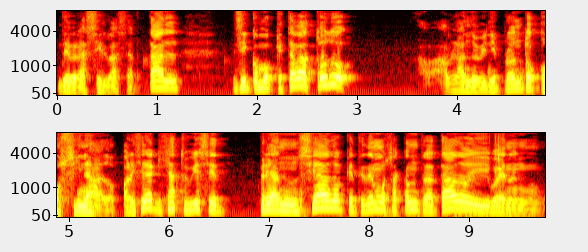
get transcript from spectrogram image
de Brasil va a ser tal. Es decir, como que estaba todo, hablando bien y pronto, cocinado. Pareciera que ya estuviese preanunciado que tenemos acá un tratado y bueno,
